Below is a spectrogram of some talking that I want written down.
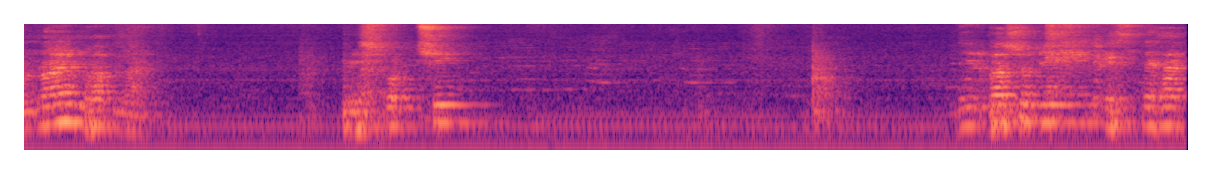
উন্নয়ন ভাবনা পেশ করছি। নির্বাচনী ইস্তেহার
